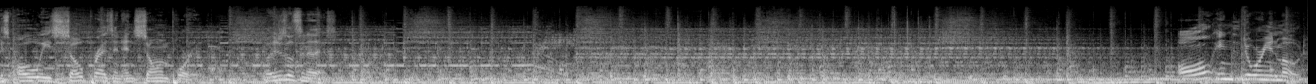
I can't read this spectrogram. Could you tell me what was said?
is always so present and so important. Well, just listen to this. all in the Dorian mode.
